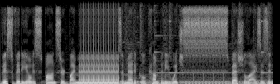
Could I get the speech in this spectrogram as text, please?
This video is sponsored by a medical company which specializes in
